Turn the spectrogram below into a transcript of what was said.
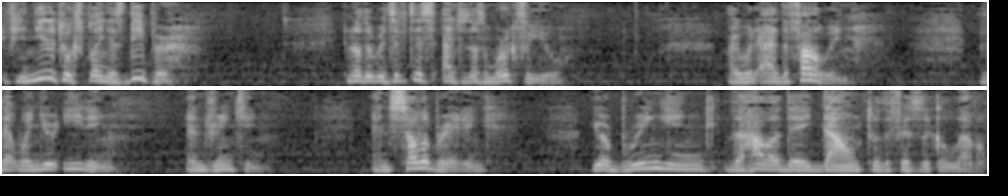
if you needed to explain this deeper, in other words, if this answer doesn't work for you, I would add the following that when you're eating and drinking and celebrating, you're bringing the holiday down to the physical level.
